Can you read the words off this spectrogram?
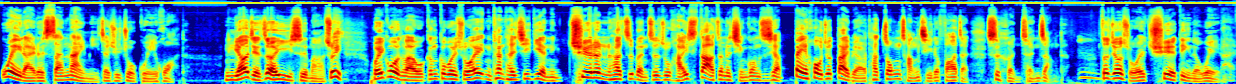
未来的三纳米再去做规划的。你了解这个意思吗？所以回过头来，我跟各位说，哎，你看台积电，你确认了它资本支出还是大增的情况之下，背后就代表了它中长期的发展是很成长的。嗯，这就是所谓确定的未来。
